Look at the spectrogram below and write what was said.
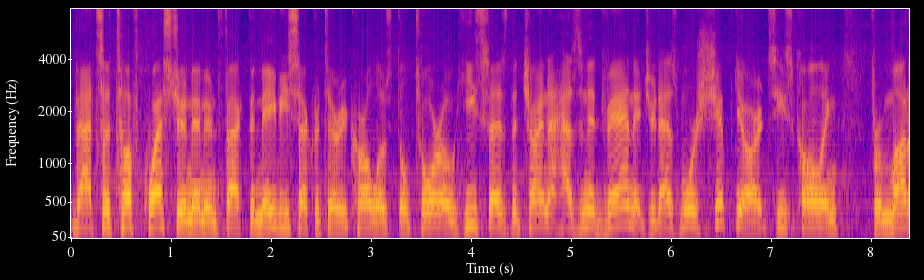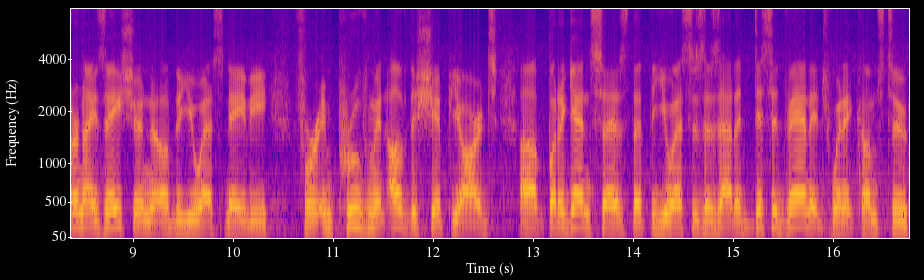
That's a tough question. And in fact, the Navy Secretary, Carlos del Toro, he says that China has an advantage. It has more shipyards. He's calling for modernization of the U.S. Navy, for improvement of the shipyards, uh, but again says that the U.S. is, is at a disadvantage when it comes to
